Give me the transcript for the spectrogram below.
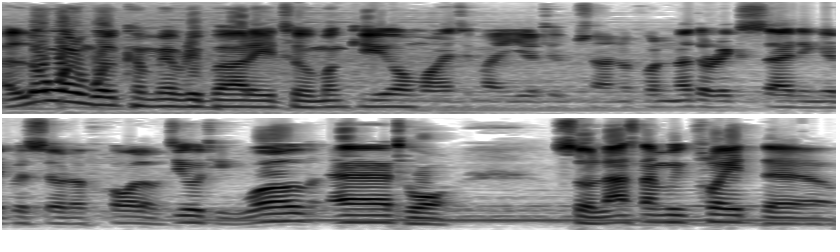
Hello and welcome everybody to Monkey Almighty my YouTube channel for another exciting episode of Call of Duty World at War. So last time we played the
